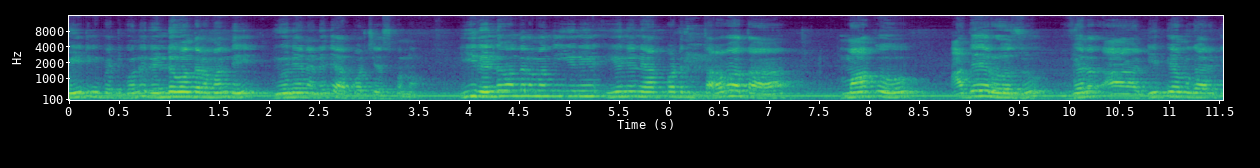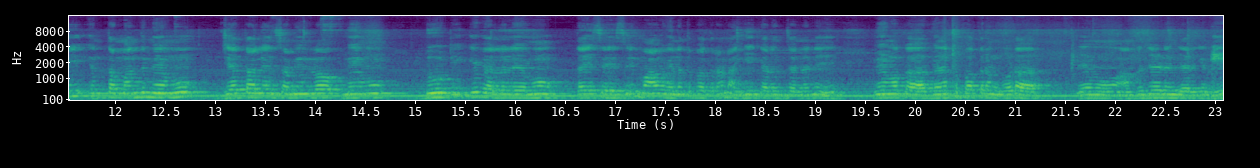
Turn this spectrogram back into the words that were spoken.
మీటింగ్ పెట్టుకొని రెండు వందల మంది యూనియన్ అనేది ఏర్పాటు చేసుకున్నాం. ఈ రెండు వందల మంది యూనియన్ యూనియన్ ఏర్పడిన తర్వాత మాకు అదే రోజు విన డిపిఎం గారికి ఇంతమంది మేము జీతాలు లేని సమయంలో మేము డ్యూటీకి వెళ్ళలేము. దయచేసి మా వినతి పత్రాన్ని అంగీకరించండి మేము ఒక వినతి పత్రం కూడా మేము అందజేయడం జరిగింది.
